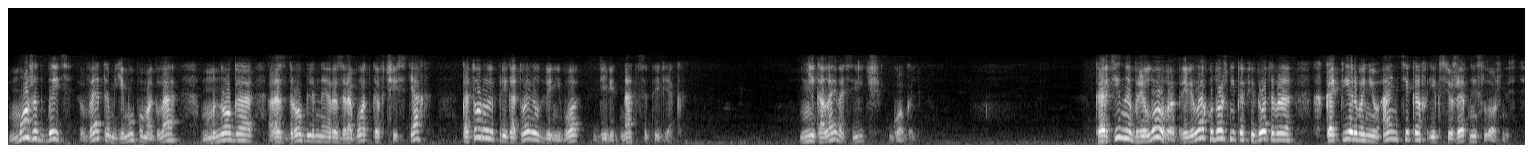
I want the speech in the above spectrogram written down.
Может быть, в этом ему помогла много раздробленная разработка в частях, которую приготовил для него XIX век. Николай Васильевич Гоголь Картина Брюлова привела художника Федотова к копированию антиков и к сюжетной сложности.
